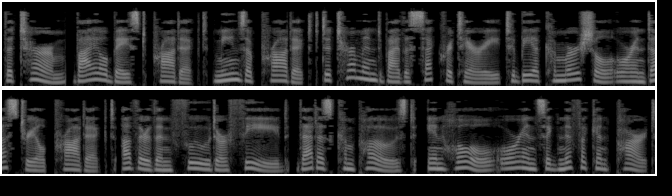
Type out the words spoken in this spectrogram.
the term bio-based product means a product determined by the Secretary to be a commercial or industrial product other than food or feed that is composed, in whole or in significant part,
